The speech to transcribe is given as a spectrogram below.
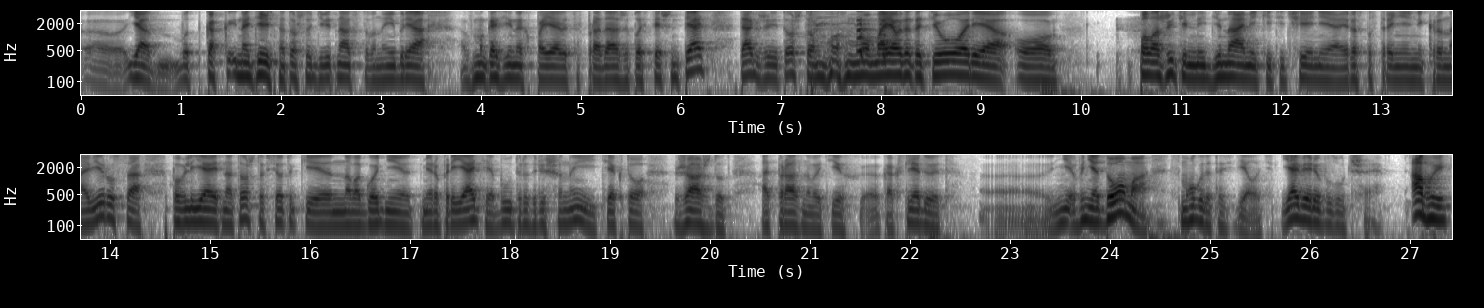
э, я вот как и надеюсь на то, что 19 ноября в магазинах появится в продаже PlayStation 5, также и то, что моя вот эта теория о положительной динамики течения и распространения коронавируса повлияет на то, что все-таки новогодние мероприятия будут разрешены, и те, кто жаждут отпраздновать их э, как следует э, не, вне дома, смогут это сделать. Я верю в лучшее. А вы?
